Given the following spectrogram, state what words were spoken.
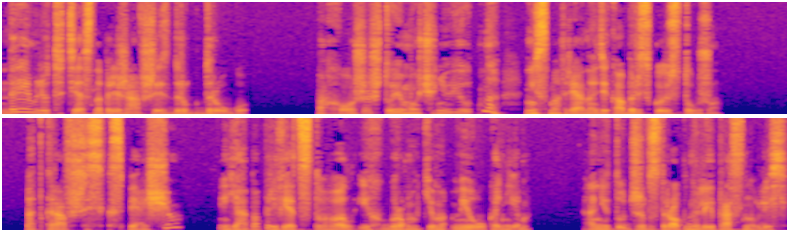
Дремлют, тесно прижавшись друг к другу, Похоже, что им очень уютно, несмотря на декабрьскую стужу. Подкравшись к спящим, я поприветствовал их громким мяуканьем. Они тут же вздрогнули и проснулись.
